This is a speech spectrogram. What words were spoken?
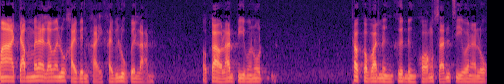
มาจำไม่ได้แล้วไม่รู้ใครเป็นใคร ใครเป็นลูกเป็นหลานเพราเก้าล้านปีมนุษย์ เท่ากับวันหนึ่งคืนหนึ่งของสันสีวนรก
